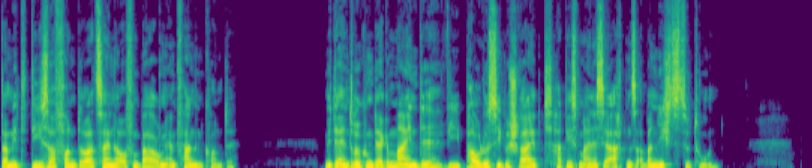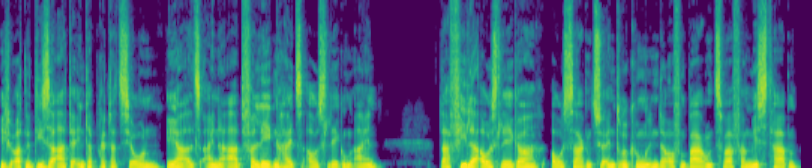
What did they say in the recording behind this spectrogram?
damit dieser von dort seine Offenbarung empfangen konnte. Mit der Entrückung der Gemeinde, wie Paulus sie beschreibt, hat dies meines Erachtens aber nichts zu tun. Ich ordne diese Art der Interpretation eher als eine Art Verlegenheitsauslegung ein, da viele Ausleger Aussagen zur Entrückung in der Offenbarung zwar vermisst haben,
